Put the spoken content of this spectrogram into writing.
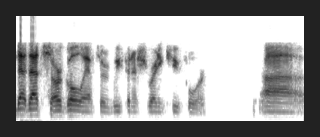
that that's our goal after we finish writing Q4. Uh,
